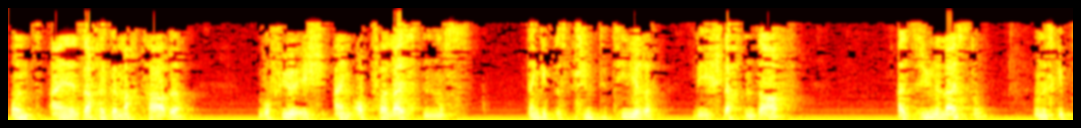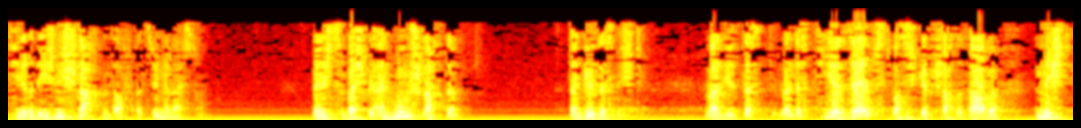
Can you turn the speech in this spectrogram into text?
und eine Sache gemacht habe, wofür ich ein Opfer leisten muss, dann gibt es bestimmte Tiere, die ich schlachten darf als Sühneleistung und es gibt Tiere, die ich nicht schlachten darf als Sühneleistung. Wenn ich zum Beispiel ein Huhn schlachte, dann gilt das nicht, weil, die, das, weil das Tier selbst, was ich geschlachtet habe, nicht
